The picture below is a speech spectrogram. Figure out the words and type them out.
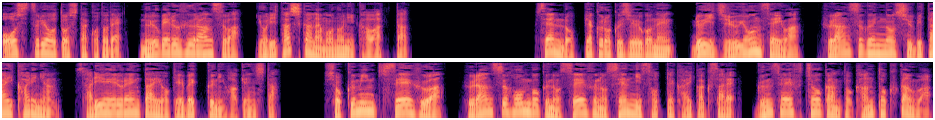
王室領としたことで、ヌーベルフランスはより確かなものに変わった。1665年、ルイ14世は、フランス軍の守備隊カリニャン、サリエール連隊をケベックに派遣した。植民地政府は、フランス本国の政府の線に沿って改革され、軍政府長官と監督官は、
